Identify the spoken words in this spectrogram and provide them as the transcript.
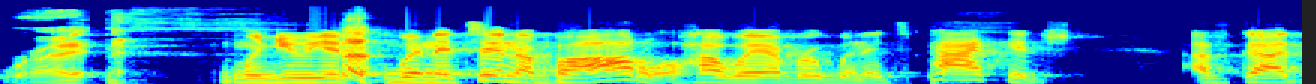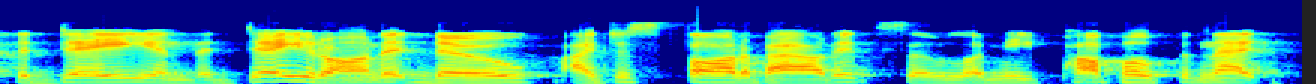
Right. When you when it's in a bottle, however, when it's packaged, I've got the day and the date on it. No, I just thought about it, so let me pop open that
